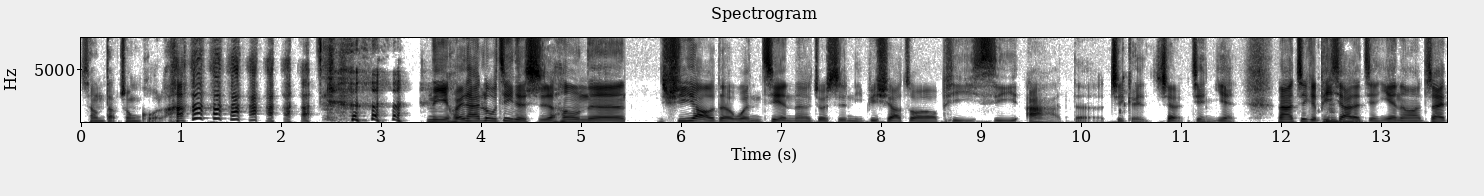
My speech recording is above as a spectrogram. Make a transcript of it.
上到中国了。你回台入境的时候呢，需要的文件呢，就是你必须要做 PCR 的这个证检验。那这个 PCR 的检验呢，在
